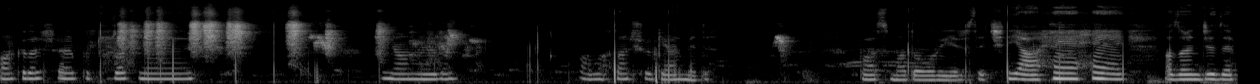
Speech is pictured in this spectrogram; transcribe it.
Arkadaşlar bu tuzak ne? İnanmıyorum. Allah'tan şu gelmedi. Basma doğru yeri seç. Ya he he. Az önce de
